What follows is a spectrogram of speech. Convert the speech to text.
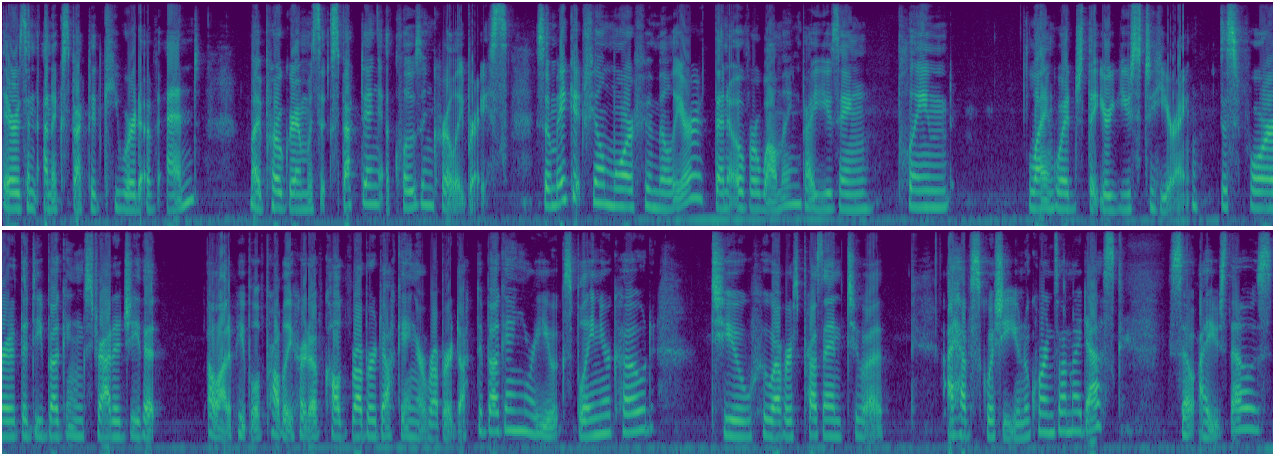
There is an unexpected keyword of end. My program was expecting a closing curly brace. So make it feel more familiar than overwhelming by using plain language that you're used to hearing. This is for the debugging strategy that a lot of people have probably heard of called rubber ducking or rubber duck debugging, where you explain your code to whoever's present to a I have squishy unicorns on my desk, so I use those.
